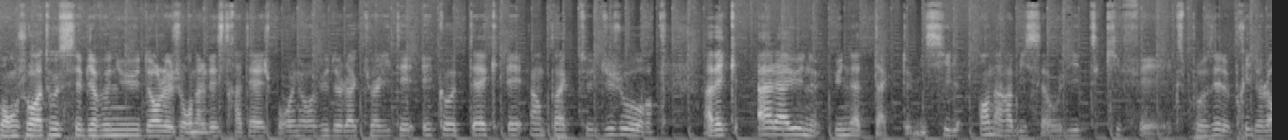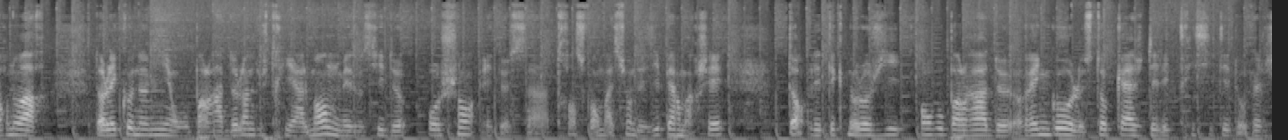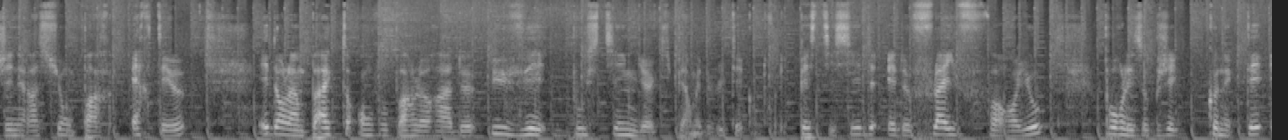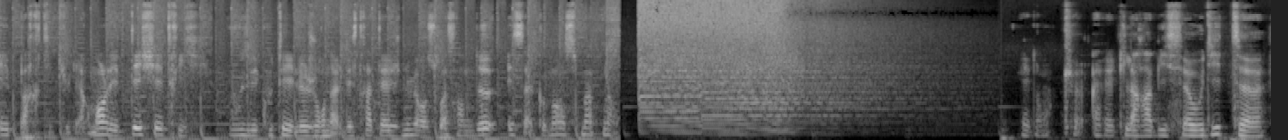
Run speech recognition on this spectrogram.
Bonjour à tous et bienvenue dans le journal des stratèges pour une revue de l'actualité éco-tech et impact du jour. Avec à la une une attaque de missiles en Arabie Saoudite qui fait exploser le prix de l'or noir. Dans l'économie, on vous parlera de l'industrie allemande, mais aussi de Auchan et de sa transformation des hypermarchés. Dans les technologies, on vous parlera de Rengo, le stockage d'électricité nouvelle génération par RTE. Et dans l'impact, on vous parlera de UV Boosting qui permet de lutter contre les pesticides et de Fly for You pour les objets connectés et particulièrement les déchetteries. Vous écoutez le journal des stratèges numéro 62 et ça commence maintenant. Et donc avec l'Arabie Saoudite euh,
